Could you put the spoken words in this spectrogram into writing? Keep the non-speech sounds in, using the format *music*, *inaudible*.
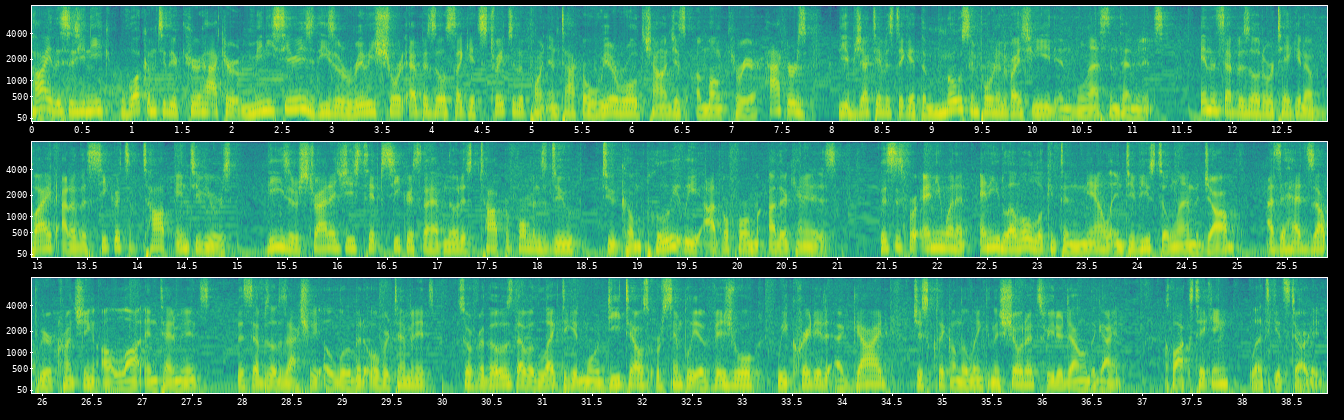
Hi, this is Yannick. Welcome to the Career Hacker mini series. These are really short episodes that get straight to the point and tackle real world challenges among career hackers. The objective is to get the most important advice you need in less than 10 minutes. In this episode, we're taking a bite out of the secrets of top interviewers. These are strategies, tips, secrets that I have noticed top performers do to completely outperform other candidates. This is for anyone at any level looking to nail interviews to land the job. As a heads up, we are crunching a lot in 10 minutes. This episode is actually a little bit over 10 minutes. So, for those that would like to get more details or simply a visual, we created a guide. Just click on the link in the show notes for you to download the guide. Clock's ticking, let's get started.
